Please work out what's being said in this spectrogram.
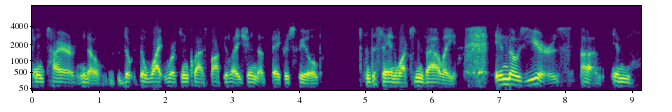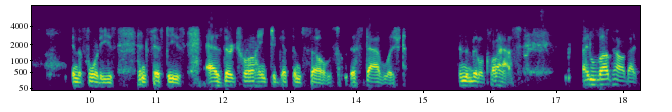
an entire you know the, the white working class population of bakersfield the san joaquin valley. In those years um, in in the 40s and 50s as they're trying to get themselves established in the middle class I love how that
